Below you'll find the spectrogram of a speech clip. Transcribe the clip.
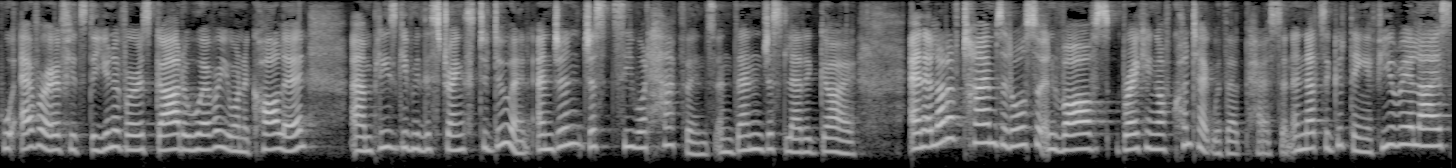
whoever, if it's the universe, God, or whoever you want to call it, um, please give me the strength to do it. And then just see what happens and then just let it go. And a lot of times it also involves breaking off contact with that person. And that's a good thing. If you realize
